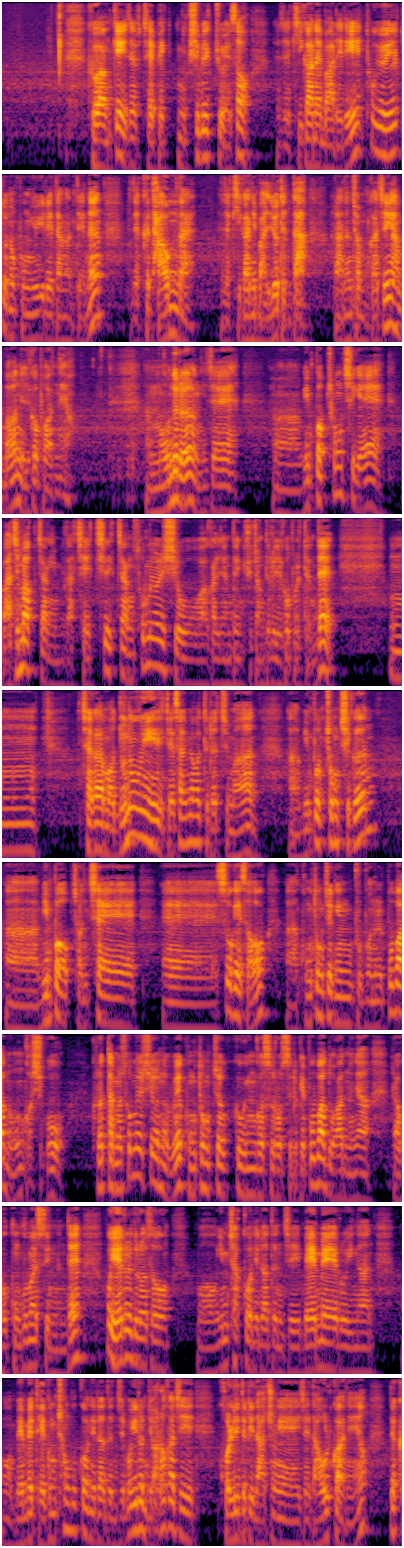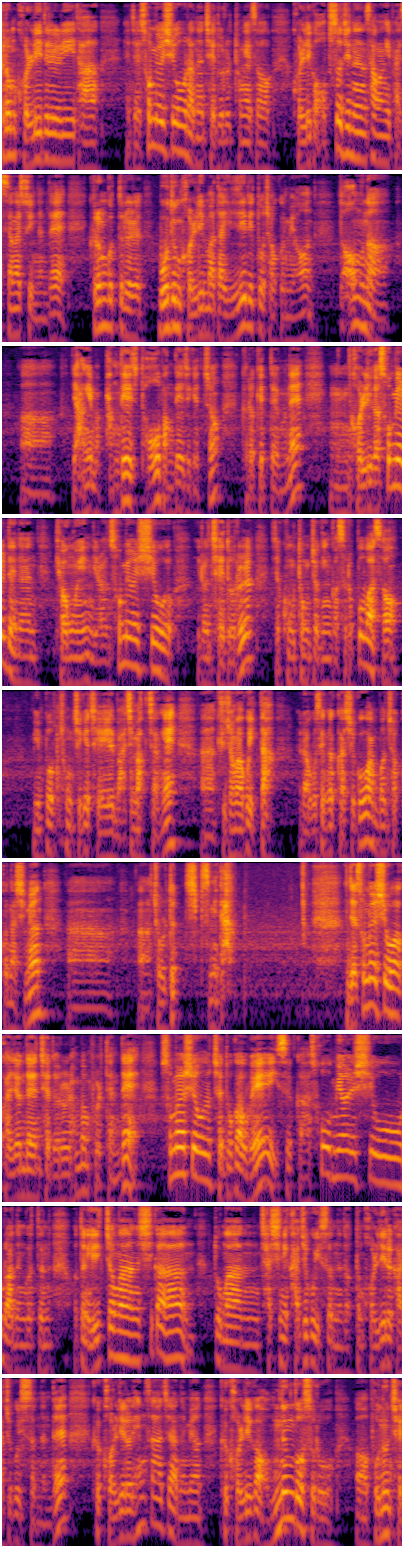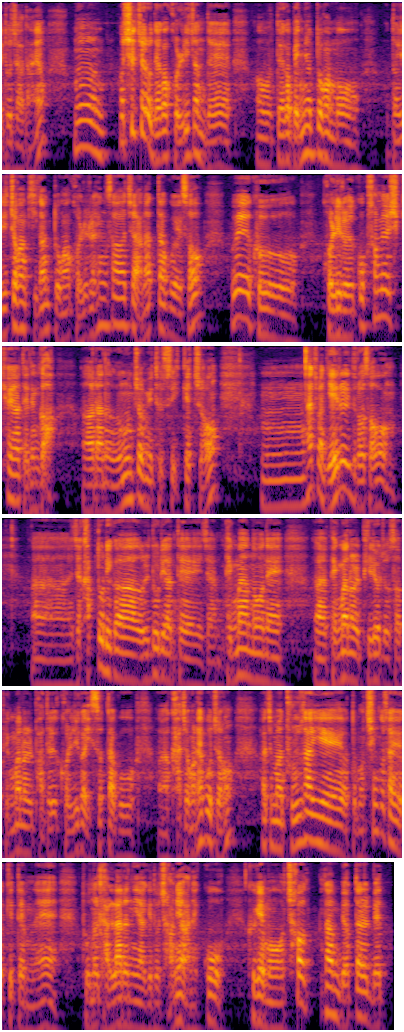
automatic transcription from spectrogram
그와 함께 이제 제 161조에서 이제 기간의 말일이 토요일 또는 공휴일에 해당한 때는 이제 그 다음 날 이제 기간이 만료된다라는 점까지 한번 읽어보았네요. 음, 오늘은 이제 어, 민법 총칙의 마지막 장입니다. 제7장 소멸시효와 관련된 규정들을 읽어볼 텐데, 음, 제가 뭐 누누이 이제 설명을 드렸지만, 어, 민법 총칙은 어, 민법 전체 속에서 어, 공통적인 부분을 뽑아 놓은 것이고, 그렇다면 소멸시효는 왜 공통적인 것으로서 이렇게 뽑아 놓았느냐라고 궁금할 수 있는데 뭐 예를 들어서 뭐 임차권이라든지 매매로 인한 뭐 매매 대금 청구권이라든지 뭐 이런 여러 가지 권리들이 나중에 이제 나올 거 아니에요. 근데 그런 권리들이 다 이제 소멸시효라는 제도를 통해서 권리가 없어지는 상황이 발생할 수 있는데 그런 것들을 모든 권리마다 일일이 또 적으면 너무나 어, 양이 막 방대해지 더 방대해지겠죠. 그렇기 때문에 음, 권리가 소멸되는 경우인 이런 소멸시효 이런 제도를 이제 공통적인 것으로 뽑아서 민법 총칙의 제일 마지막 장에 아, 규정하고 있다라고 생각하시고 한번 접근하시면 아, 아, 좋을 듯 싶습니다. 이제 소멸시효와 관련된 제도를 한번 볼 텐데 소멸시효 제도가 왜 있을까? 소멸시효라는 것은 어떤 일정한 시간 동안 자신이 가지고 있었는데 어떤 권리를 가지고 있었는데 그 권리를 행사하지 않으면 그 권리가 없는 것으로 어, 보는 제도잖아요. 음, 실제로 내가 권리자인데 어, 내가 몇 년 동안 뭐 어떤 일정한 기간 동안 권리를 행사하지 않았다고 해서 왜 그 권리를 꼭 소멸시켜야 되는가 라는 의문점이 들 수 있겠죠. 음, 하지만 예를 들어서 어, 이제 갑돌이가 을돌이한테 이제 한 100만 원에 어, 100만 원을 빌려줘서 100만 원을 받을 권리가 있었다고 어, 가정을 해보죠. 하지만 둘 사이에 어떤 뭐 친구 사이였기 때문에 돈을 달라는 이야기도 전혀 안 했고 그게 뭐 첫 한 몇 달몇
